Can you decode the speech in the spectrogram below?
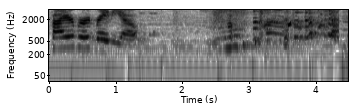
Firebird Radio. ハハハハ!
